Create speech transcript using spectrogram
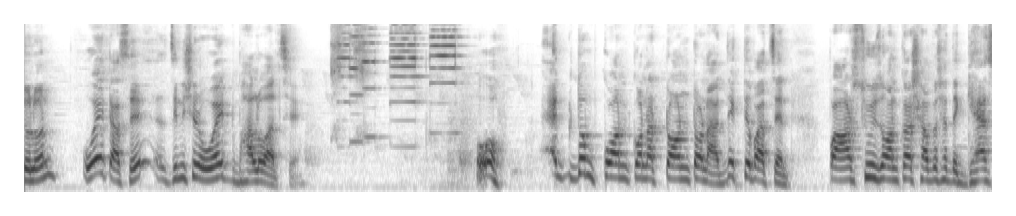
চলুন। ওয়েট আছে, জিনিসের ওয়েট ভালো আছে। ও একদম কনকনা, টনটনা, দেখতে পাচ্ছেন। পাওয়ার সুইচ অন করার সাথে সাথে গ্যাস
